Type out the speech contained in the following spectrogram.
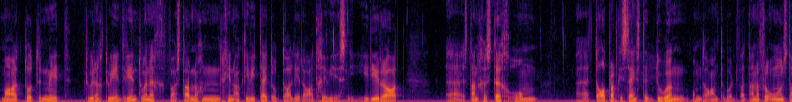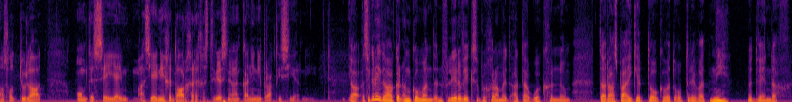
maar tot en met 2023 was daar nog geen aktiwiteit op daardie raad gewees nie. Hierdie raad uh, is dan gestig om uh, taalpraktisyns te dwing om daaraan te behoort wat dan vir ons dan sal toelaat om te sê jy as jy nie daar geregistreer is nie dan kan jy nie praktiseer nie. Ja, as ek net daar kan inkom want in verlede week se program het Atta ook genoem dat daar's baie keer tolke wat optree wat nie noodwendig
